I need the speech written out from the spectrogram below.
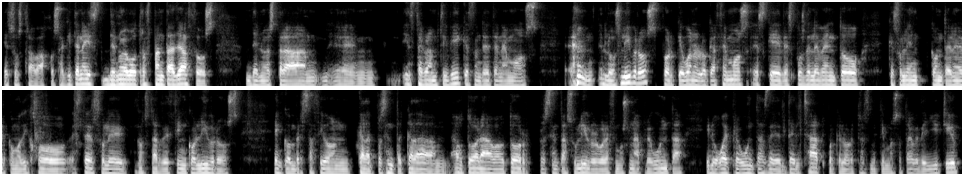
esos trabajos. Aquí tenéis de nuevo otros pantallazos de nuestra eh, Instagram TV, que es donde tenemos los libros, porque bueno, lo que hacemos es que después del evento, que suelen contener, como dijo Esther, suele constar de cinco libros en conversación, cada, presenta, cada autora o autor presenta su libro, luego le hacemos una pregunta y luego hay preguntas del chat porque lo retransmitimos a través de YouTube.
